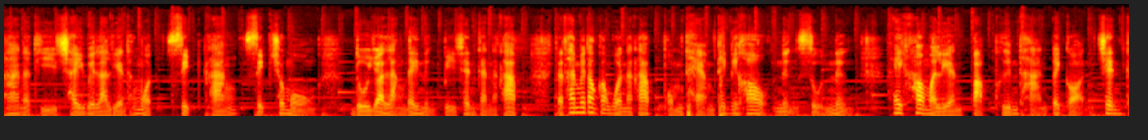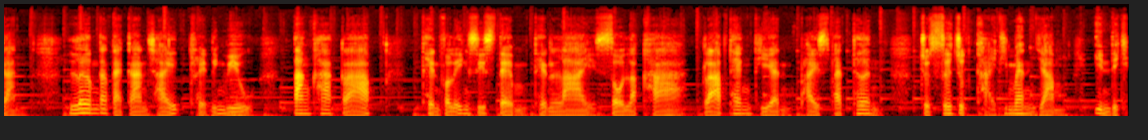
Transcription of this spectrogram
15 นาที ใช้เวลาเรียนทั้งหมด 10 ครั้ง 10 ชั่วโมง ดูย้อนหลังได้ 1 ปีเช่นกันนะครับ แต่ท่านไม่ต้องกังวลนะครับ ผมแถม Technical 101 ให้เข้ามาเรียนปรับพื้นฐานไปก่อนเช่นกัน เริ่มตั้งแต่การใช้ Trading View ตั้งค่ากราฟ Ten Following System Ten Line โซนราคา กราฟแท่งเทียน Price Pattern จุดซื้อจุดขายที่แม่นยำ อินดิเค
